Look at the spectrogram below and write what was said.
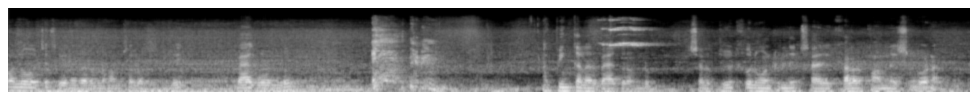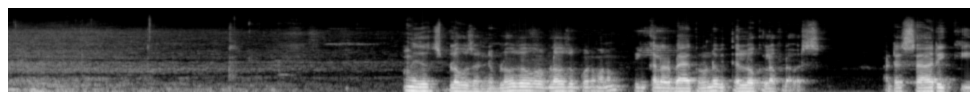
వాళ్ళు వచ్చేసి విధంగా రెండు హంసలు వస్తుంది. బ్యాక్గ్రౌండ్ పింక్ కలర్ బ్యాక్గ్రౌండ్ చాలా బ్యూటిఫుల్గా ఉంటుంది శారీ కలర్ కాంబినేషన్ కూడా. ఇది వచ్చి బ్లౌజ్ అండి. బ్లౌజ్ బ్లౌజ్ కూడా మనం pink colour background with yellow colour flowers. అంటే శారీకి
